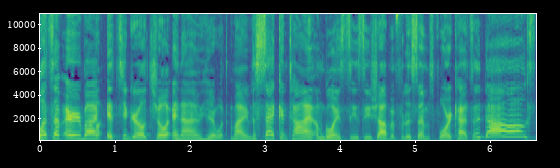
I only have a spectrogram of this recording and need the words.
What's up everybody? It's your girl Cho and I'm here with my the second time I'm going CC shopping for The Sims 4 cats and dogs.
